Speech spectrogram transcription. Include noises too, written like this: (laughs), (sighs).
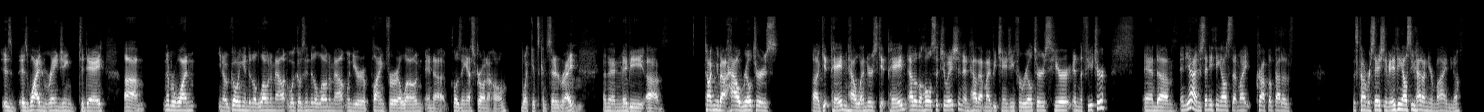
as as wide ranging today. Um, number one, you know, going into the loan amount, what goes into the loan amount when you're applying for a loan and uh, closing escrow on a home, what gets considered right, mm-hmm. and then maybe um, talking about how realtors uh, get paid and how lenders get paid out of the whole situation, and how that might be changing for realtors here in the future, and um, and yeah, just anything else that might crop up out of this conversation. Anything else you had on your mind, you know?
